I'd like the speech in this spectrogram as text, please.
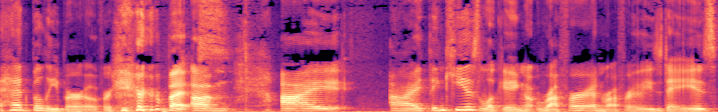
uh, head Belieber over here, but Yes. um, I I think he is looking rougher and rougher these days.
